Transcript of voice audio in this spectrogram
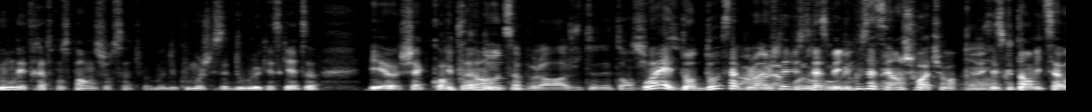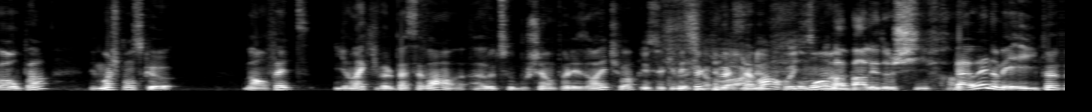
Nous, on est très transparent sur ça. Tu vois. Moi, du coup, moi, j'ai cette double casquette et euh, chaque Et quarter. pour d'autres, ça peut leur rajouter des tensions. Ouais, dans d'autres, ça peut Ah leur ouais, là, ajouter du stress. coup, mais oui. du coup, ça, c'est Ouais. un choix, tu vois. Ouais. C'est ce que tu as envie de savoir ou pas. Mais moi, je pense que, bah, en fait, il y en a qui veulent pas savoir. À eux de se boucher un peu les oreilles, tu vois. Et ceux qui Mais veulent ceux qui veulent savoir, au moins, On va parler de chiffres. Bah ouais, non, mais ils peuvent.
